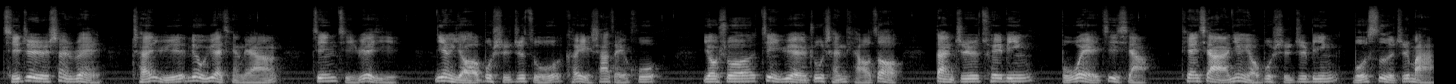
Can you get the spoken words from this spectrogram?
其志甚锐。臣于六月请粮，今几月矣？宁有不食之卒，可以杀贼乎？又说近月诸臣调奏，但知催兵，不为计饷。天下宁有不食之兵，不饲之马，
